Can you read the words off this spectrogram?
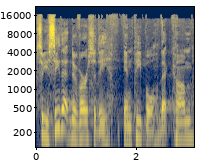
So you see that diversity in people that come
